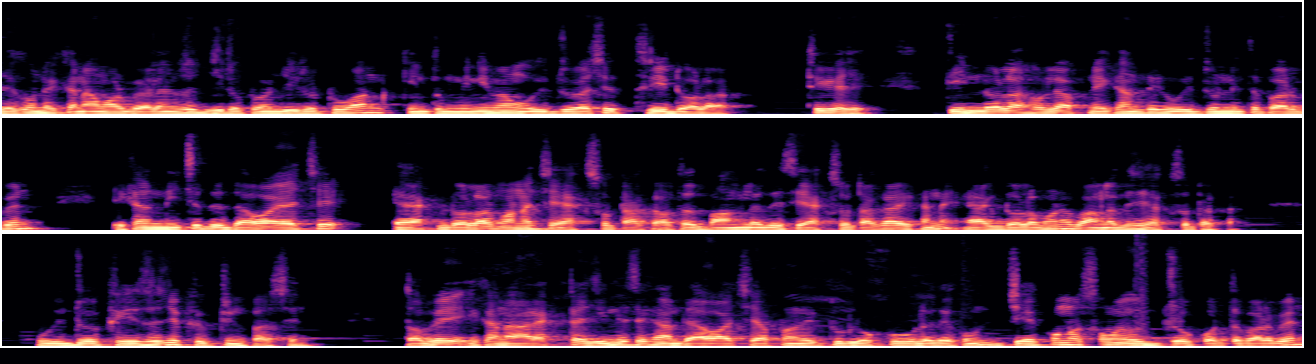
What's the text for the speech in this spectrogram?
দেখুন, এখানে আমার balance zero point zero two one কিন্তু মিনিমাম উইথড্র আছে থ্রি ডলার ঠিক আছে? তিন ডলার হলে আপনি এখান থেকে উইথড্র নিতে পারবেন। এখানে নিচেতে দেওয়া আছে এক ডলার মানে হচ্ছে একশো টাকা। অর্থাৎ বাংলাদেশি একশো টাকা, এখানে এক ডলার মানে বাংলাদেশি একশো টাকা। উইথড্র ফিজ হচ্ছে ফিফটিন পার্সেন্ট তবে এখানে আর একটা জিনিস এখানে দেওয়া আছে, আপনারা একটু লক্ষ্য করে দেখুন। যে কোনো সময় উইথড্র করতে পারবেন।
